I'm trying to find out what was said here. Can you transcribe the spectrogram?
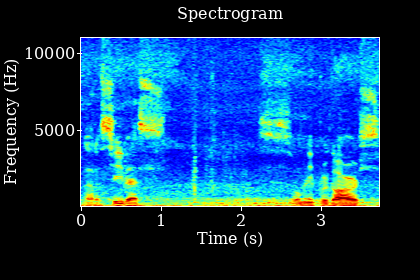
A lot of sea bass. So many bergalls.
